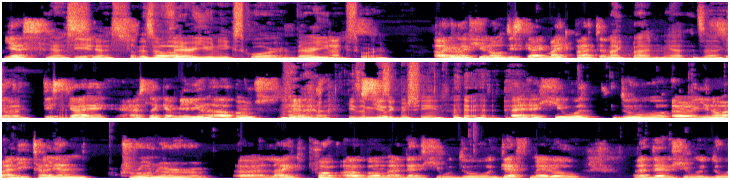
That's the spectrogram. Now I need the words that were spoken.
Yes. Yes, yeah. yes. So, is a uh, very unique score. Very unique score. I don't know if you know this guy, Mike Patton. Mike Patton, yeah, exactly. So this yeah. guy has like a million albums. Yeah, he's a music machine. and he would do, uh, you know, an Italian crooner uh, light pop album, and then he would do death metal and then he would do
